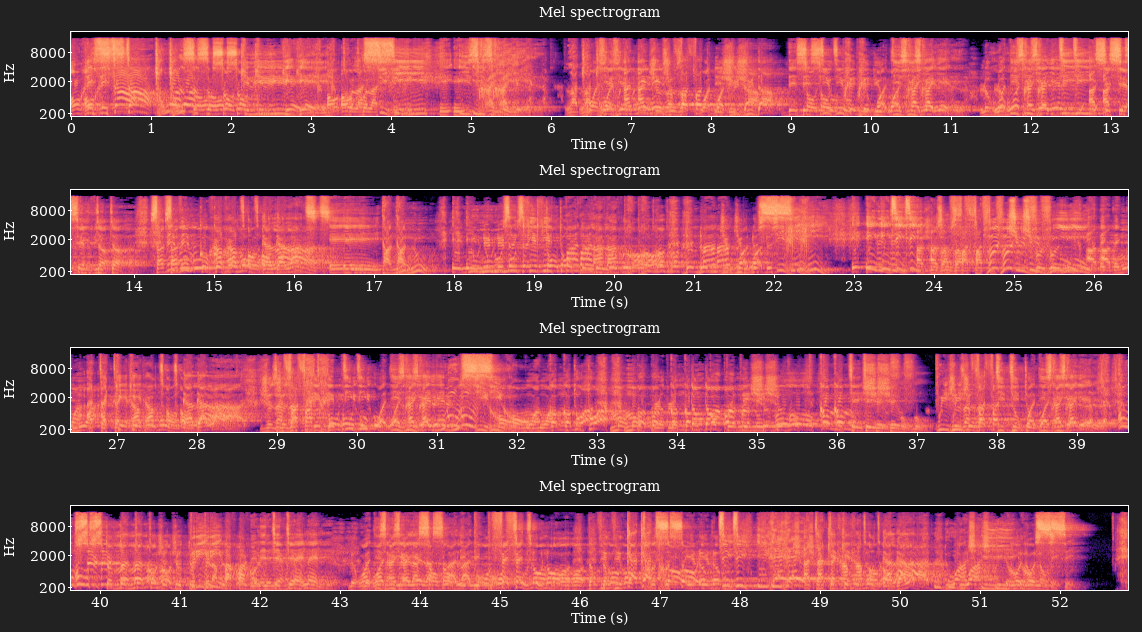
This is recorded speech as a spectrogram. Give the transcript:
On resta trois ans sans qu'il y eût guerre entre la Syrie et Israël. La troisième année, Josaphat, de Juda, descendit auprès du roi d'Israël. Le roi d'Israël dit à ses serviteurs, Savez-vous qu'Abraham en Galate est à nous Et nous ne nous inquiétons pas de la reprendre de main du roi de Syrie. Et il à Josaphat, Veux-tu venir avec moi attaquer Ramoth en Galate Josaphat répondit au roi d'Israël, Nous irons, moi comme toi, mon peuple comme ton peuple, mes chevaux comme tes chevaux. Puis Josaphat dit au roi d'Israël, Consulte maintenant, je te prie, la parole de l'Éternel. Le roi d'Israël assembla les prophètes au nombre. d'environ 400 et leur dit, Irai-je attaquer Ramoth en Galate ou dois-je y renoncer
